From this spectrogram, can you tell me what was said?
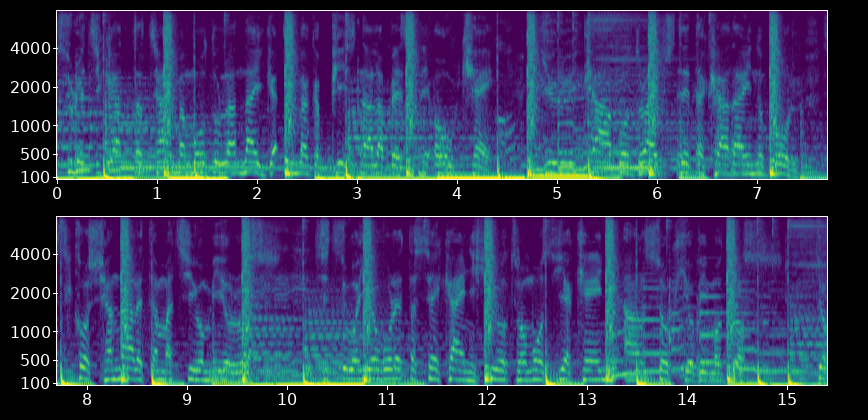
すれ違ったタイムは戻らないが今がピースなら別に OK ゆるいカーブをドライブしてた課題のボール。少し離れた街を見下ろす。実は汚れた世界に火を灯す。夜景に安息呼び戻す。一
